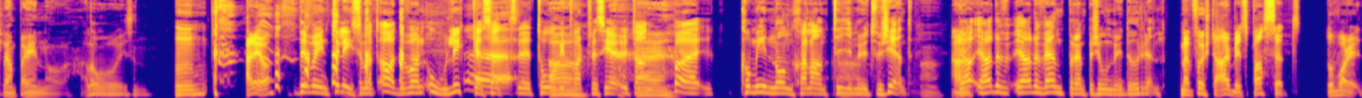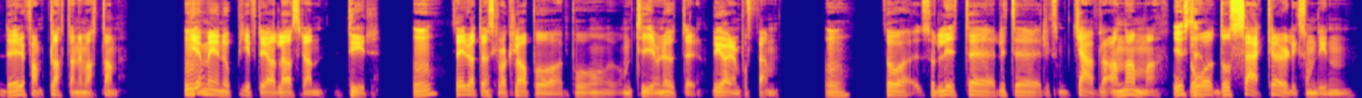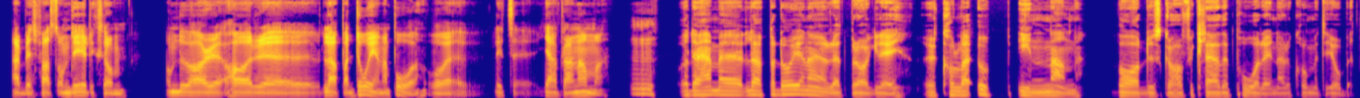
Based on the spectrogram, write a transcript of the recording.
klampa in och hallå isen. Mm. Här är jag. det var inte liksom att ah, det var en olycka så att tåget Ah, vart för sent. Utan nej. bara kom in nonchalant tio minuter för sent. Ja. Ja. Jag, jag, hade, jag hade vänt på den personen i dörren. Men första arbetspasset, då var det, det är det fan plattan i mattan. Ge Mm. mig en uppgift och jag löser den. Dirr. Mm. Säger du att den ska vara klar på, på, om tio minuter, då gör jag den på fem. Mm. Så, så lite, lite liksom jävlar anamma. Just det. Då, då säkrar du liksom din arbetspass. Om, det är liksom, om du har, har eh, löpardojorna på och eh, lite jävlar anamma. Mm. Och det här med löpardojorna är en rätt bra grej. Eh, Kolla upp innan vad du ska ha för kläder på dig när du kommer till jobbet.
